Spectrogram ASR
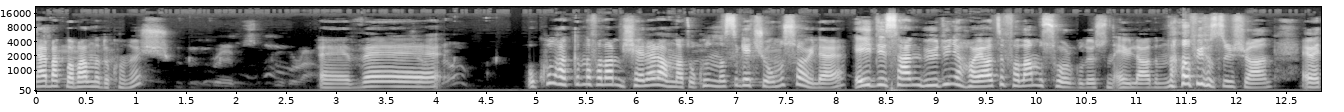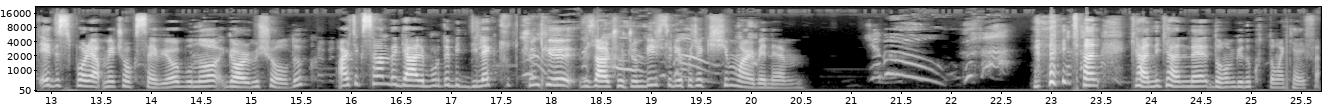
Gel bak babanla da konuş. Ee, ve okul hakkında falan bir şeyler anlat. Okul nasıl geçiyor onu söyle. Edi sen büyüdün ya hayatı falan mı sorguluyorsun evladım? Ne yapıyorsun şu an? Evet Edi spor yapmayı çok seviyor. Bunu görmüş olduk. Artık sen de gel burada bir dilek tut. Çünkü güzel çocuğum bir sürü yapacak işim var benim. Kendi kendine doğum günü kutlama keyfi.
